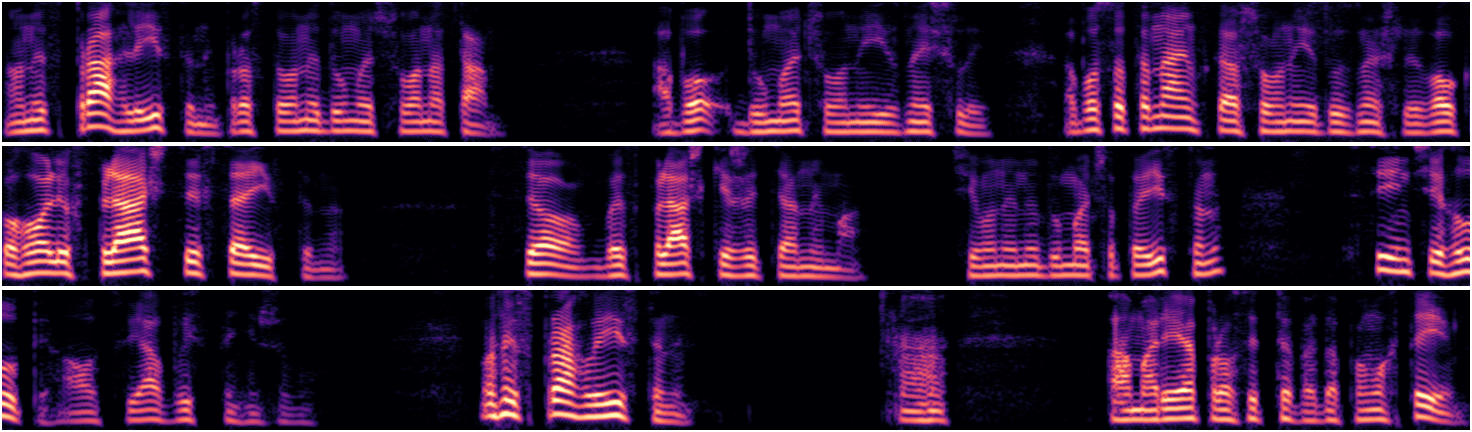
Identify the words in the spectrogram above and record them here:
Вони спраглі істини, просто вони думають, що вона там. Або думають, що вони її знайшли. Або сатана їм сказав, що вони її тут знайшли. В алкоголі, в пляшці вся істина. Все, без пляшки життя нема. Чи вони не думають, що то істина? Всі інші глупі, а от я в істині живу. Вони спрагли істини. А, а Марія просить тебе допомогти їм.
